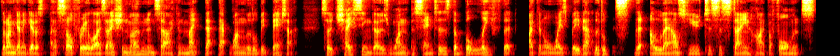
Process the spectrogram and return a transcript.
that I'm going to get a, a self realization moment and say I can make that, that one little bit better. So chasing those one percenters, the belief that I can always be that little that allows you to sustain high performance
